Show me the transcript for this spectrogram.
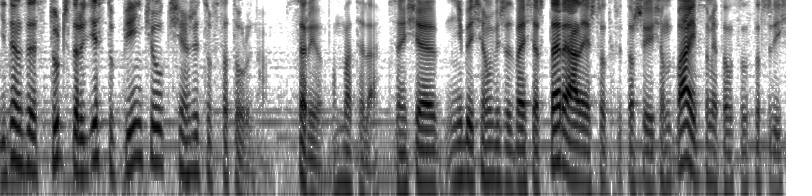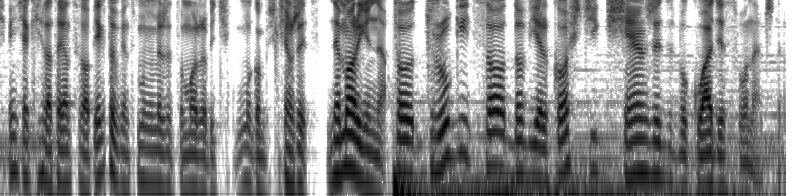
Jeden ze 145 księżyców Saturna. Serio, on ma tyle. W sensie, niby się mówi, że 24, ale jeszcze odkryto 62 i w sumie tam są 145 jakichś latających obiektów, więc mówimy, że to może być, mogą być księżyce. The more you know. To drugi co do wielkości księżyc w Układzie Słonecznym.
